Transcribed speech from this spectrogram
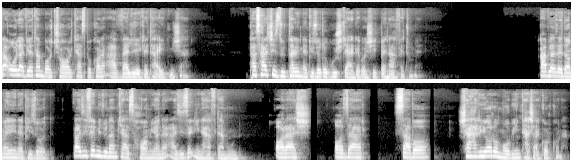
و اولویتا با چهار کسب و کار اولیه که تایید میشن. پس هر چیز زودتر این اپیزود رو گوش کرده باشید به نفعتونه. قبل از ادامه این اپیزود وظیفه می‌دونم که از حامیان عزیز این هفتمون آرش، آذر، سبا، شهریار و مبین تشکر کنم.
